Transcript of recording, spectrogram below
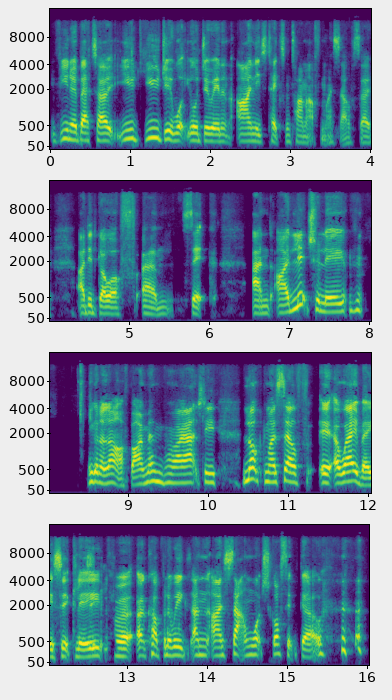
If you know better, you you do what you're doing, and I need to take some time out for myself. So I did go off um, sick and I literally you're gonna laugh, but I remember I actually locked myself eh, away basically for a couple of weeks, and I sat and watched Gossip Girl.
